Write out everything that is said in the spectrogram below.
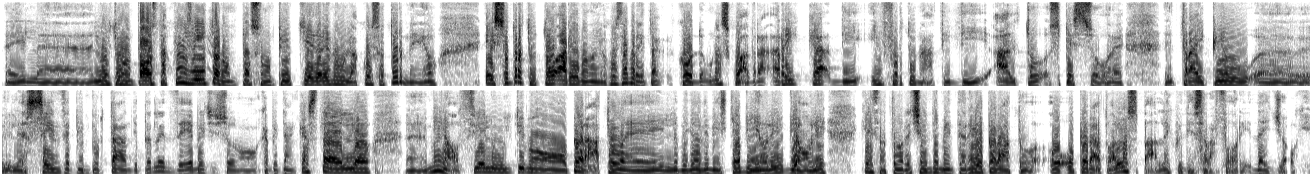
eh, il, l'ultimo posto acquisito, non possono più chiedere nulla a questo torneo e soprattutto arrivano a questa partita con una squadra ricca di infortunati di alto spessore. Eh, tra i più, eh, le assenze più importanti per le Zebre ci sono Capitan Castello, eh, Minozzi e l'ultimo operato è il mediano di mischia Violi, Violi che è stato recentemente rioperato o operato alla spalla e quindi sarà fuori dai giochi.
